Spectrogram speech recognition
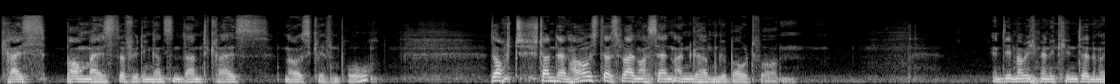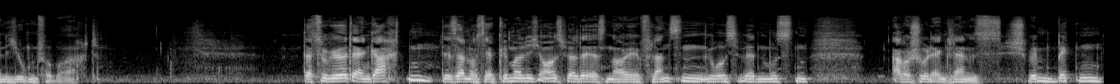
Kreisbaumeister für den ganzen Landkreis Neuss-Griffenbruch. Dort stand ein Haus, das war nach seinen Angaben gebaut worden. In dem habe ich meine Kindheit und meine Jugend verbracht. Dazu gehörte ein Garten, der sah noch sehr kümmerlich aus, weil da erst neue Pflanzen groß werden mussten, aber schon ein kleines Schwimmbecken,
